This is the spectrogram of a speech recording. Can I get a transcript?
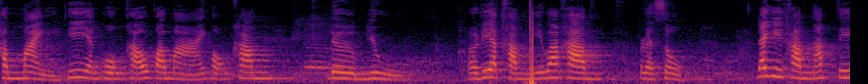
คำใหม่ที่ยังคงเขาความหมายของคำเดิมอยู่ เราเรียกคำนี้ว่าคำประสบได้กี่คำนับสิ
